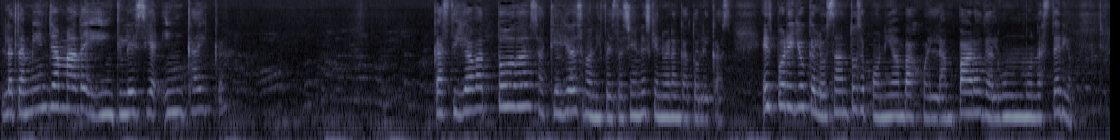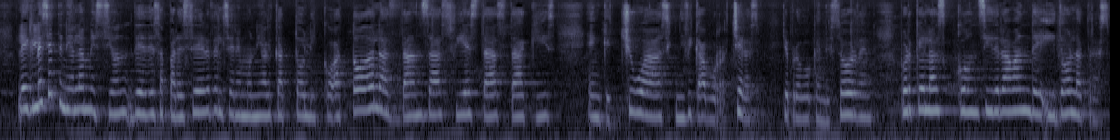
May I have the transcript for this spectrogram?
la también llamada Iglesia incaica castigaba todas aquellas manifestaciones que no eran católicas. Es por ello que los santos se ponían bajo el amparo de algún monasterio. La iglesia tenía la misión de desaparecer del ceremonial católico a todas las danzas, fiestas, taquis, en quechua significa borracheras, que provocan desorden, porque las consideraban de idólatras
